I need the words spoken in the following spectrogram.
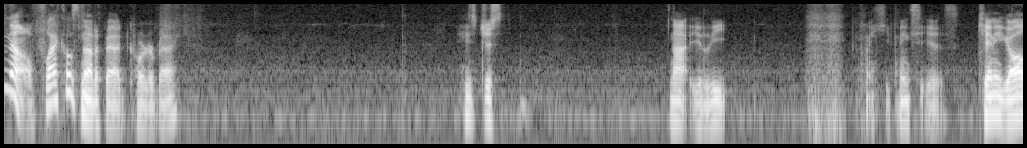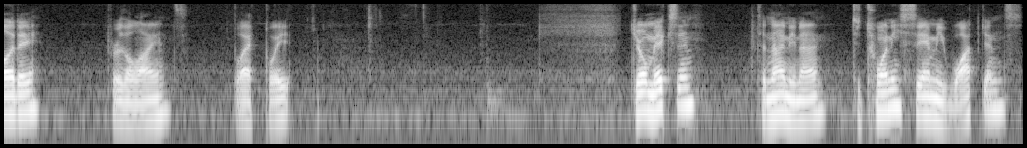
No, Flacco's not a bad quarterback. He's just not elite like he thinks he is. Kenny Golladay for the Lions, black plate. Joe Mixon to 99 to 20, Sammy Watkins.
